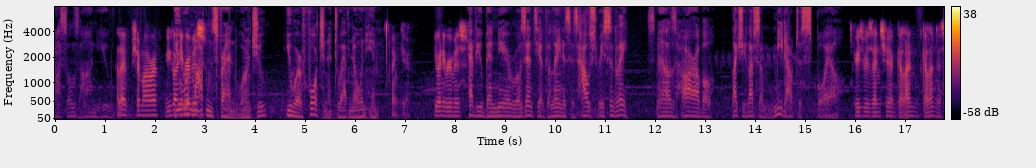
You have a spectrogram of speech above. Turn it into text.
Muscles on you. Hello, Shamara. You got you any were? Martin's friend, weren't you? You were fortunate to have known him. Thank you. You any rumours? Have you been near Rosentia Gallenus' house recently? Smells horrible. Like she left some meat out to spoil. Who's Rosentia Galan Galanus?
